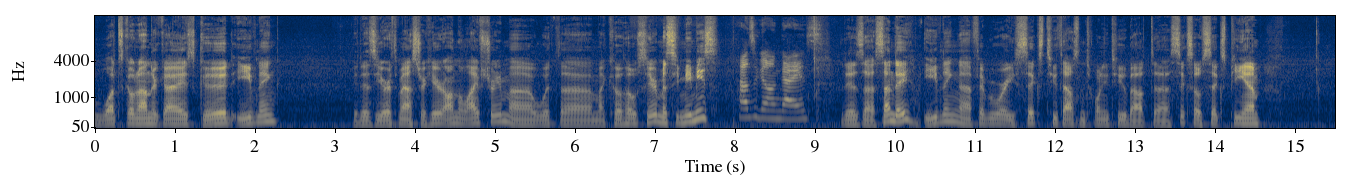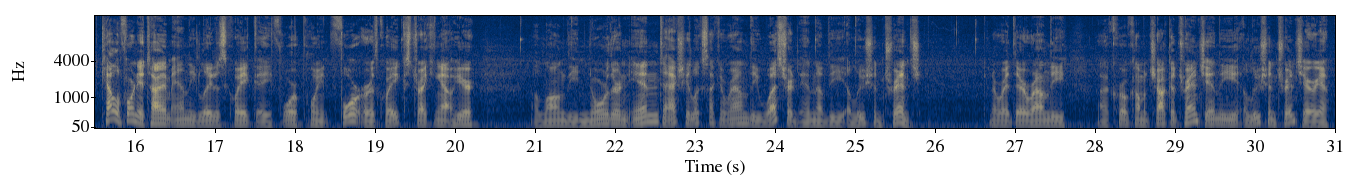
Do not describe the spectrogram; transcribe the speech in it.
What's going on there, guys? Good evening. It is the Earthmaster here on the live stream uh, with uh, my co-host here, Missy Mimis. How's it going, guys? It is uh, Sunday evening, uh, February 6, 2022, about 6.06 p.m. California time, and the latest quake, a 4.4 earthquake, striking out here along the northern end. Actually, looks like around the western end of the Aleutian Trench. Kind of right there around the uh, Kuril Trench and the Aleutian Trench area.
